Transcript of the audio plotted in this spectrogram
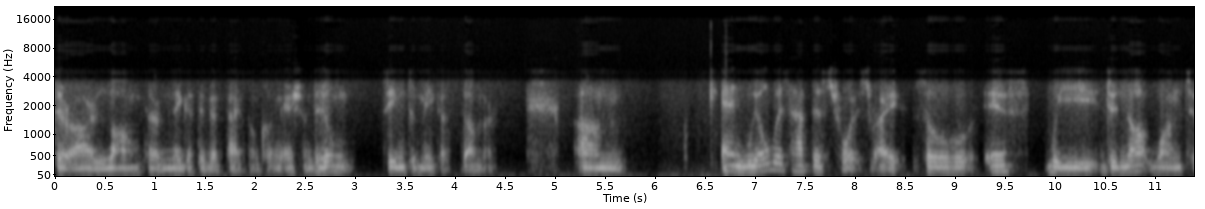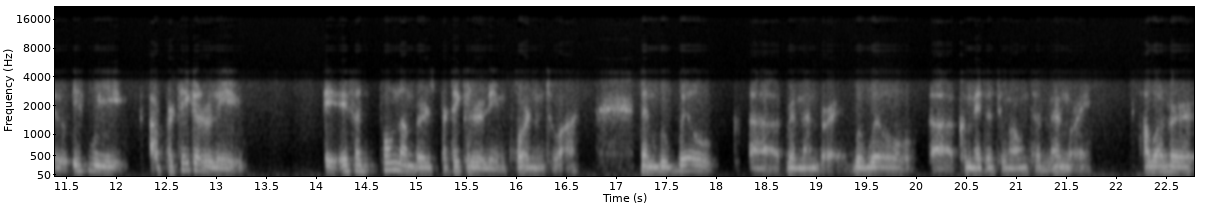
there are long-term negative effects on cognition. They don't seem to make us dumber. Um, and we always have this choice, right? So if we do not want to, if we are particularly, if a phone number is particularly important to us, then we will uh, remember it. We will uh, commit it to long-term memory. However,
